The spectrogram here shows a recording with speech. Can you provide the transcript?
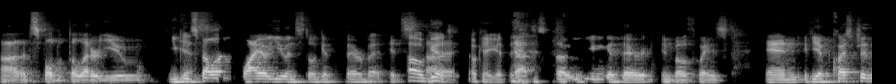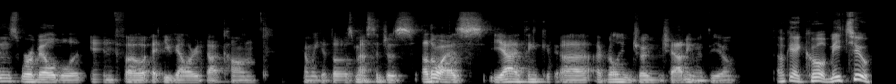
Uh, that's spelled with the letter U. You can yes. spell it Y O U and still get there, but it's oh, good. Uh, okay, good. yeah, so you can get there in both ways. And if you have questions, we're available at info at ugallery.com and we get those messages. Otherwise, yeah, I think uh, I've really enjoyed chatting with you. Okay, cool. Me too.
